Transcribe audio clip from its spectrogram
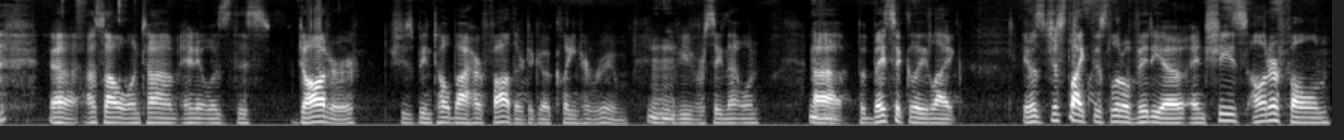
uh, I saw one time, and it was this daughter she's being told by her father to go clean her room. Mm-hmm. Have you ever seen that one? Mm-hmm. Uh, but basically, like, it was just like this little video, and she's on her phone,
